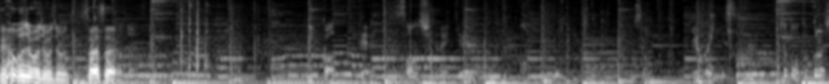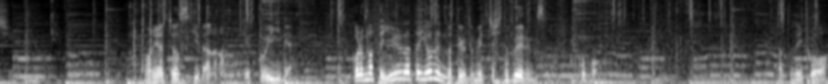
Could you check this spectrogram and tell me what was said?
い。やもちろんもちろんもちろんもちろんそりゃそうやろ問屋町好きだな。結構いいね。これまた夕方夜になってくるとめっちゃ人増えるんですよ。ここ。後で行こ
